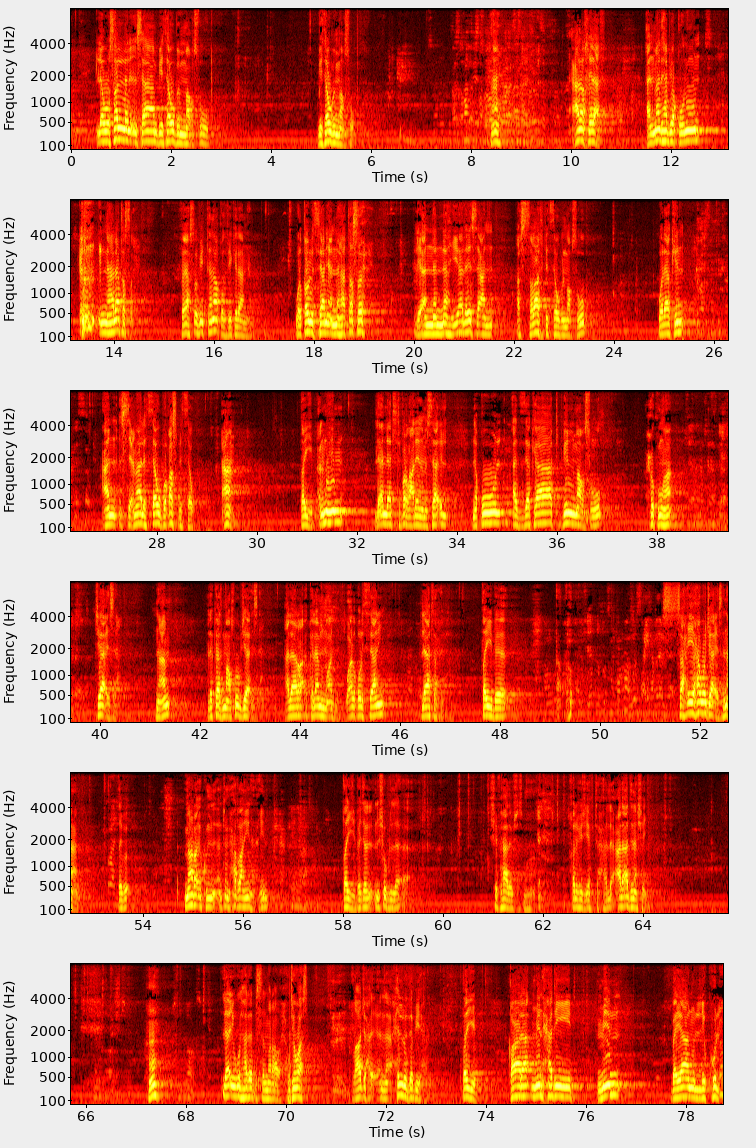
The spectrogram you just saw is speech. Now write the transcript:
لو صلى الإنسان بثوب مغصوب بثوب مغصوب ها؟ على الخلاف المذهب يقولون إنها لا تصح فيحصل فيه التناقض في كلامهم. والقول الثاني أنها تصح لأن النهي ليس عن الصلاة في الثوب المغصوب ولكن عن استعمال الثوب وغصب الثوب. عام. طيب المهم لئلا تتفرع علينا المسائل نقول الزكاة بالمغصوب حكمها جائزة. نعم. زكاة المغصوب جائزة. على كلام المؤلف. وعلى القول الثاني لا تحل. طيب صحيحة وجائزة. نعم. طيب ما رأيكم أنتم حرانين الحين؟ طيب أجل نشوف شوف هذا وش اسمه؟ خليه يجي يفتح. على أدنى شيء. ها؟ لا يقول هذا بس المراوح. جواز. الراجح أن حل الذبيحة طيب قال من حديد من بيان لكل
